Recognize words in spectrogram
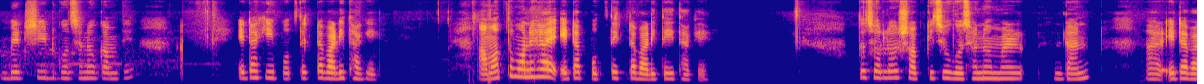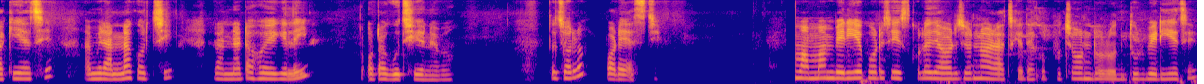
বেডশিট গোছানো কমপ্লিট এটা কি, প্রত্যেকটা বাড়ি থাকে? আমার তো মনে হয় এটা প্রত্যেকটা বাড়িতেই থাকে। তো চলো সব কিছু গোছানো আমার ডান। আর এটা বাকি আছে। আমি রান্না করছি। রান্নাটা হয়ে গেলেই ওটা গুছিয়ে নেব। তো চলো পরে আসছি। মাম্মাম বেরিয়ে পড়েছে স্কুলে যাওয়ার জন্য। আর আজকে দেখো প্রচণ্ড রোদ্দুর বেরিয়েছে।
